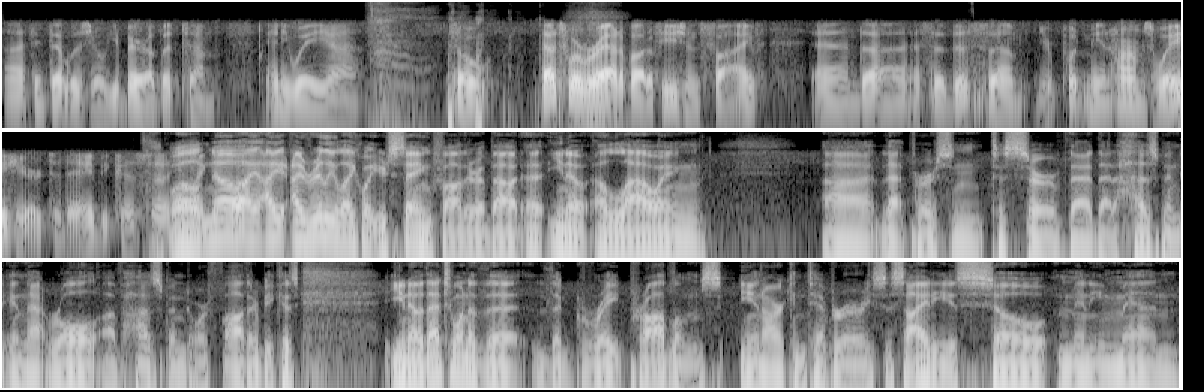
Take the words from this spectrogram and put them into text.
Uh, I think that was Yogi Berra, but um, anyway, uh, so that's where we're at about Ephesians five. And uh, I said, "This, um, you're putting me in harm's way here today because." Uh, well, no, I, I really like what you're saying, Father, about uh, you know allowing uh, that person to serve that that husband in that role of husband or father, because you know that's one of the the great problems in our contemporary society is so many men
